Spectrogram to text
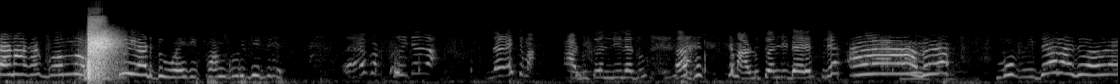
તણાકા ગમમાં તું અડધું હોય છે પંગુડી દીધી એ પણ તું જે ડાયરેક્ટમાં આડું તો તું? હા? ચમ આડું તો લી ડાયરેક્ટ લે? આ હમણાં હું પીધેલો છું હવે.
